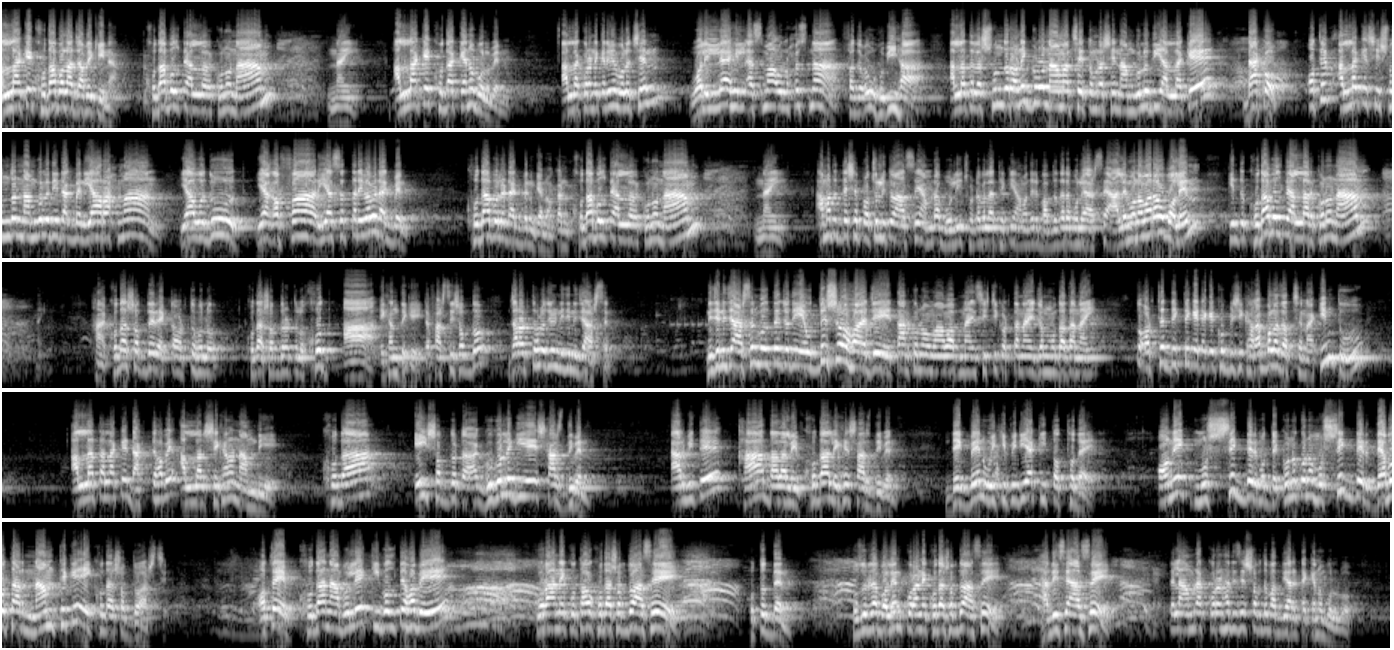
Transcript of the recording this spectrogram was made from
আল্লাহকে খোদা বলা যাবে কি না? খোদা বলতে আল্লাহর কোনো নাম নাই। আল্লাহকে খোদা কেন বলবেন? আল্লাহ কোরআন কারিমে বলেছেন, ওয়ালিল্লাহিল আসমাউল হুসনা ফাদউহু বিহা। আল্লাহ তাআলার সুন্দর অনেকগুলো নাম আছে, তোমরা সেই নামগুলো দিয়ে আল্লাহকে ডাকো। অতএব আল্লাহকে সেই সুন্দর নামগুলো দিয়ে ডাকবেন, ইয়া রহমান, ইয়া ওয়াদুদ, ইয়া গফফার, ইয়া সত্তার এইভাবে ডাকবেন। খোদা বলে ডাকবেন কেন? কারণ খোদা বলতে আল্লাহর কোনো নাম নাই। আমাদের দেশে প্রচলিত আছে, আমরা বলি ছোটবেলা থেকে আমাদের বাপদাদারা বলে আসছে, আলেমোলামারাও বলেন, কিন্তু খোদা বলতে আল্লাহর কোনো নাম নাই। হ্যাঁ খোদা শব্দের একটা অর্থ হলো, খোদা শব্দের অর্থ হলো খোদ আ, এখান থেকে। এটা ফার্সি শব্দ, যার অর্থ হলো যিনি নিজে নিজে আসছেন। নিজে নিজে আসছেন বলতে যদি এ উদ্দেশ্য হয় যে তার কোনো মা বাপ নাই, সৃষ্টিকর্তা নাই, জন্মদাতা নাই, তো অর্থের দিক থেকে এটাকে খুব বেশি খারাপ বলা যাচ্ছে না। কিন্তু আল্লাহ তালাকে ডাকতে হবে আল্লাহর শেখানো নাম দিয়ে। খোদা এই শব্দটা গুগলে গিয়ে সার্চ দিবেন। আরবিতে খা দালালিফ খোদা লিখে সার্চ দিবেন। দেখবেন উইকিপিডিয়া কি তথ্য দেয়। অনেক মুশরিকদের মধ্যে কোন কোন মুশরিকদের দেবতার নাম থেকে এই খোদা শব্দ আসছে। অতএব খোদা না বলে কি বলতে হবে? কোরআনে কোথাও খোদা শব্দ আছে? উত্তর দেন। হুজুররা বলেন কোরআনে খোদা শব্দ আছে? হাদিসে আছে? তাহলে আমরা কোরআন হাদিসের শব্দ বাদ দিয়ে আর আরেকটা কেন বলব?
